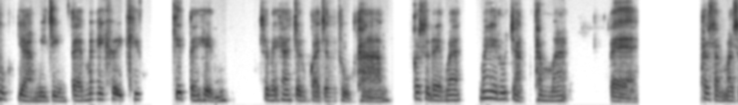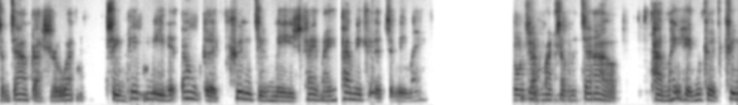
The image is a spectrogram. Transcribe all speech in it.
ทุกอย่างมีจริง แต่ไม่เคยคิดคิดแต่เห็น ใช่ไหมคะจนกว่าจะถูกถาม ก็แสดงว่าไม่รู้จักธรรมะ แต่พระสัมมาสัมพุทธเจ้าตรัสรู้ว่าสิ่งที่มีเนี่ยต้องเกิดขึ้นจึงมีใช่ไหม ถ้าไม่เกิดจะมีไหมพระสัมมาสัมพุทธเจ้าทำให้เห็นเกิดขึ้น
